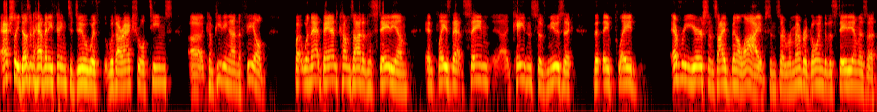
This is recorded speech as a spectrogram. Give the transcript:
actually doesn't have anything to do with with our actual teams uh, competing on the field. But when that band comes out of the stadium and plays that same uh, cadence of music that they've played every year since I've been alive, since I remember going to the stadium as a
